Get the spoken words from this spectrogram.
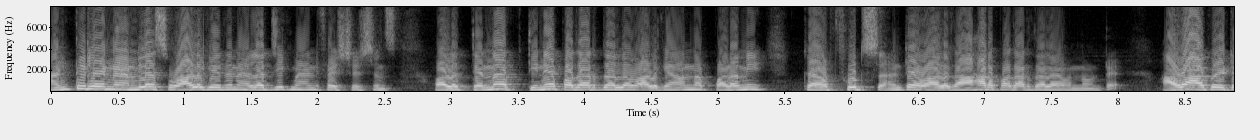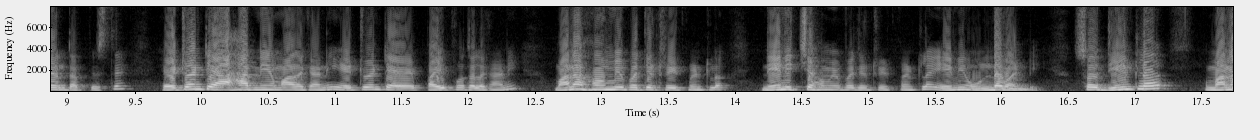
అంటిల్ అండ్ అన్లెస్ వాళ్ళకి ఏదైనా ఎలర్జిక్ మేనిఫెస్టేషన్స్ వాళ్ళు తిన్న తినే పదార్థాల్లో వాళ్ళకి ఏమన్నా పడని ఫుడ్స్ అంటే వాళ్ళకి ఆహార పదార్థాలు ఏమన్నా ఉంటే అవి ఆపేయటం తప్పిస్తే ఎటువంటి ఆహార నియమాలు కానీ ఎటువంటి పైపూతలు కానీ మన హోమియోపతి ట్రీట్మెంట్లో నేను ఇచ్చే హోమియోపతి ట్రీట్మెంట్లో ఏమీ ఉండవండి. సో దీంట్లో మన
